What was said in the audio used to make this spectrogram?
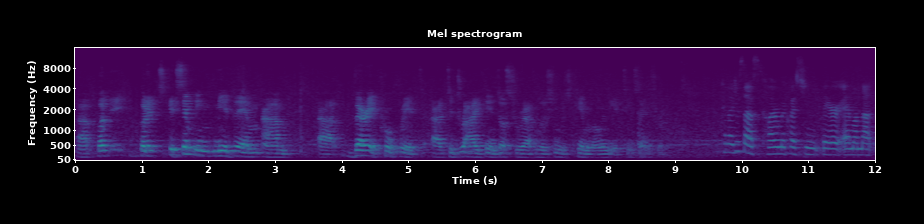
Uh, but it, but it, it simply made them um, uh, very appropriate uh, to drive the Industrial Revolution which came along in the 18th century. Can I just ask Hiram a question there um, on that?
